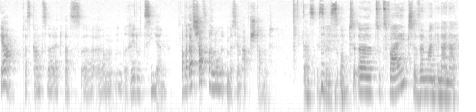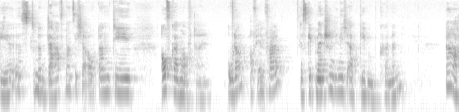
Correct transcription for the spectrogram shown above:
ja, das Ganze etwas äh, ähm, reduzieren. Aber das schafft man nur mit ein bisschen Abstand. Das ist es. Und äh, zu zweit, wenn man in einer Ehe ist, äh, darf man sich ja auch dann die Aufgaben aufteilen, oder? Auf jeden Fall. Es gibt Menschen, die nicht abgeben können. Ah,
